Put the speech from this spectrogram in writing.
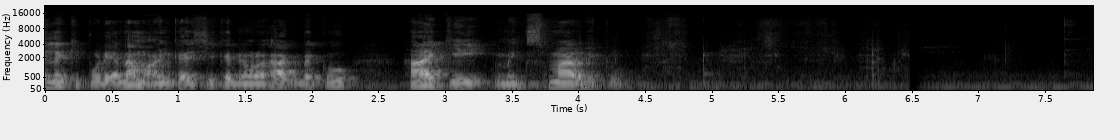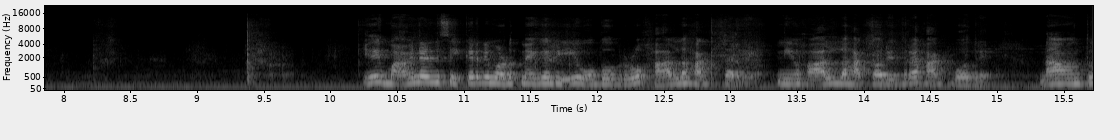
ಏಲಕ್ಕಿ ಪುಡಿಯನ್ನು ಮಾವಿನಕಾಯಿ ಸೀಕರ್ಣಿ ಒಳಗೆ ಹಾಕಬೇಕು. ಹಾಕಿ ಮಿಕ್ಸ್ ಮಾಡಬೇಕು. ಈಗ ಮಾವಿನ ಹಣ್ಣು ಸಿಕ್ಕರ್ನಿ ಮಾಡೋತ್ನಾಗ ರೀ ಒಬ್ಬೊಬ್ರು ಹಾಲು ಹಾಕ್ತಾರ್ರಿ ನೀವು ಹಾಲು ಹಾಕೋರಿದ್ರೆ ಹಾಕ್ಬೋದ್ರಿ. ನಾವಂತೂ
